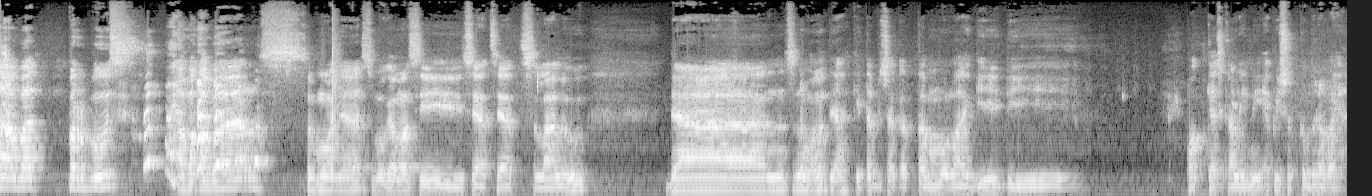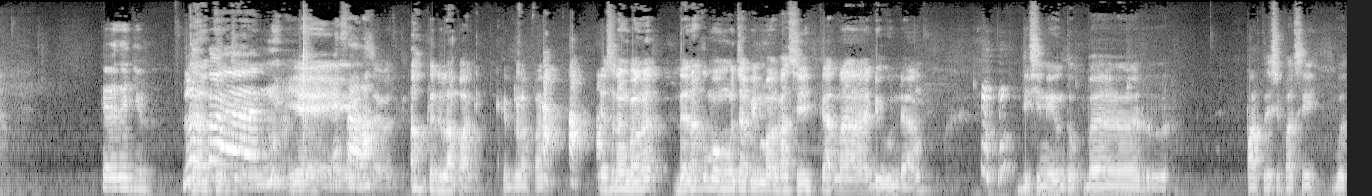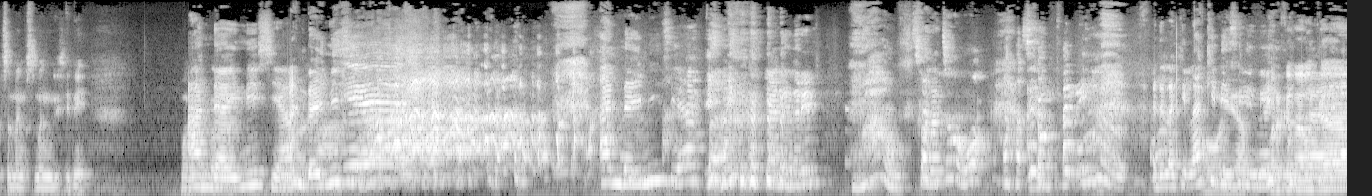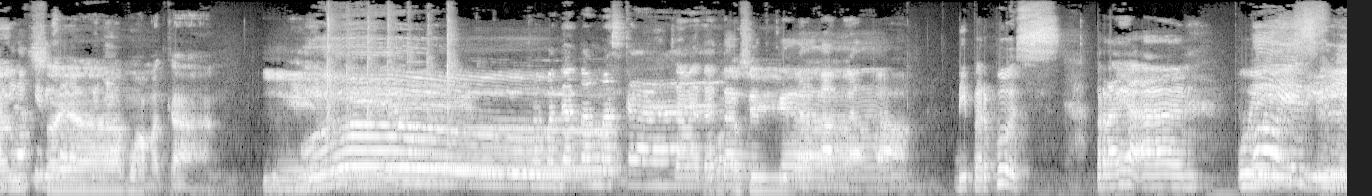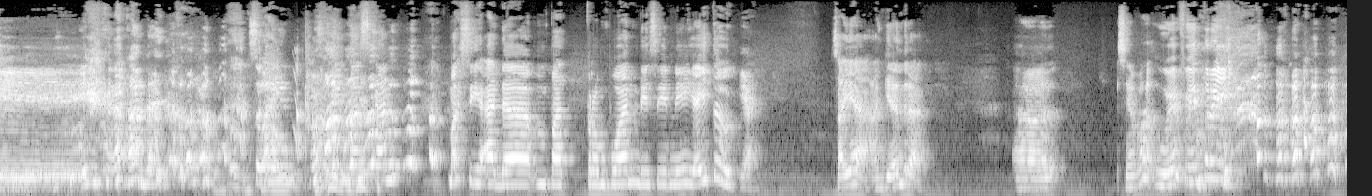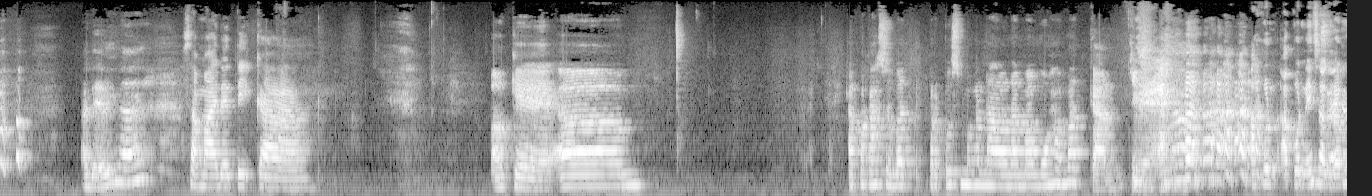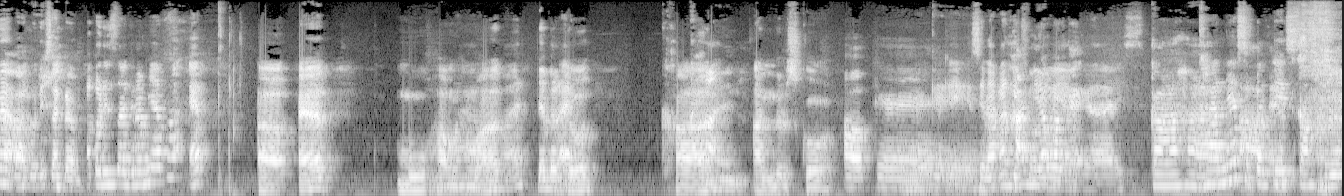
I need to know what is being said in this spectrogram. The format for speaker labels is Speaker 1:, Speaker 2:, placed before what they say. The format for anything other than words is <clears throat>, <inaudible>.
Speaker 1: sahabat Perbus, apa kabar semuanya? Semoga masih sehat-sehat selalu. Dan senang banget ya kita bisa ketemu lagi di podcast kali ini episode keberapa ya?
Speaker 2: Ketujuh.
Speaker 3: Delapan.
Speaker 1: Yeay.
Speaker 2: Eh, salah.
Speaker 1: Oh, ke delapan. Ke delapan. Ya senang banget dan aku mau ngucapin makasih karena diundang di sini untuk berpartisipasi buat senang-senang di sini.
Speaker 2: Anda ini siapa?
Speaker 3: Anda ini siapa? Anda ini siapa? Yang dengerin, wow, suara cowok. Siapa nih? Ada laki-laki
Speaker 1: Oh
Speaker 3: di
Speaker 1: iya,
Speaker 3: sini.
Speaker 1: Perkenalkan,
Speaker 2: Ada laki-laki di
Speaker 1: saya. Muhammad Khan.
Speaker 3: Wow. Selamat datang Mas Kan.
Speaker 2: Selamat datang. Welcome, welcome.
Speaker 4: di Perpus perayaan
Speaker 2: Puisi. <laughs>
Speaker 1: Baru
Speaker 4: Selain Mas kan masih ada empat perempuan di sini yaitu
Speaker 3: Ya.
Speaker 4: saya Anggi Andra.
Speaker 2: Eh, siapa? Gue Fitri. <laughs>
Speaker 3: Ada Elina.
Speaker 4: sama ada Tika.
Speaker 2: Oke. em, apakah sobat perpus mengenal nama Muhammad kan? <laughs>
Speaker 4: Akun akun Instagramnya apa? Akun Instagram.
Speaker 2: Akun Instagramnya apa? At
Speaker 1: Uh, at Muhammad
Speaker 2: double N.
Speaker 1: Khan
Speaker 3: Khan.
Speaker 1: underscore.
Speaker 4: Oke.
Speaker 2: Oke, silakan di
Speaker 3: Khannya
Speaker 2: follow ya guys.
Speaker 3: KH.
Speaker 2: Kannya seperti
